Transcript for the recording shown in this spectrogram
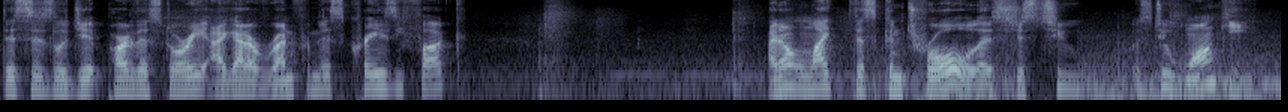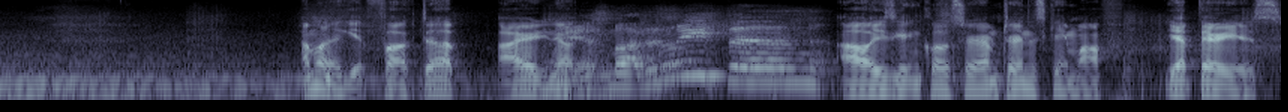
This is legit part of the story. I gotta run from this crazy fuck. I don't like this control. It's just too it's too wonky. I'm gonna get fucked up. I already know. Here's my little Oh, he's getting closer. I'm turning this game off. Yep, there he is.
